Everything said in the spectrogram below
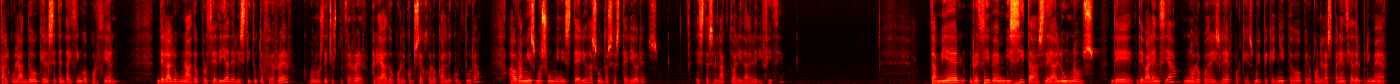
calculando que el 75% del alumnado procedía del Instituto Ferrer, como hemos dicho, Ferrer, creado por el Consejo Local de Cultura, Ahora mismo es un ministerio de Asuntos Exteriores. Este es en la actualidad el edificio. También reciben visitas de alumnos de, Valencia, no lo podréis leer porque es muy pequeñito, pero pone la experiencia del primer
